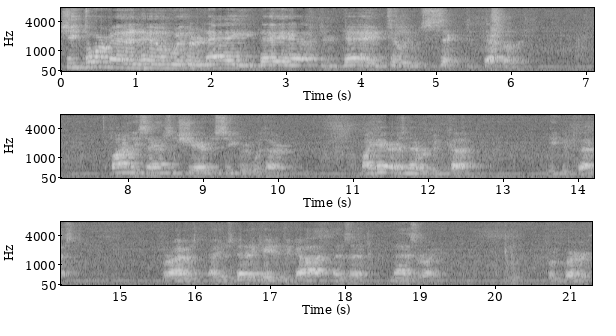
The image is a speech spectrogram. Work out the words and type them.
she tormented him with her nagging day after day until he was sick to death of it. Finally, Samson shared his secret with her. My hair has never been cut, he confessed, for I was, I was dedicated to God as a Nazarite from birth.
